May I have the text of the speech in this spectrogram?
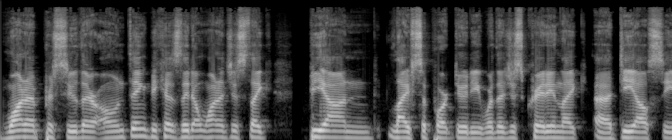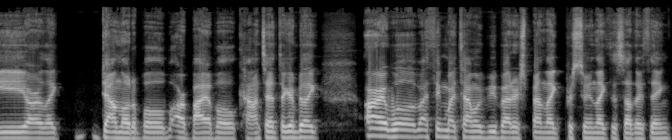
want to pursue their own thing because they don't want to just like be on life support duty where they're just creating like uh, DLC or like downloadable or buyable content. They're gonna be like, all right, well, I think my time would be better spent like pursuing like this other thing.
